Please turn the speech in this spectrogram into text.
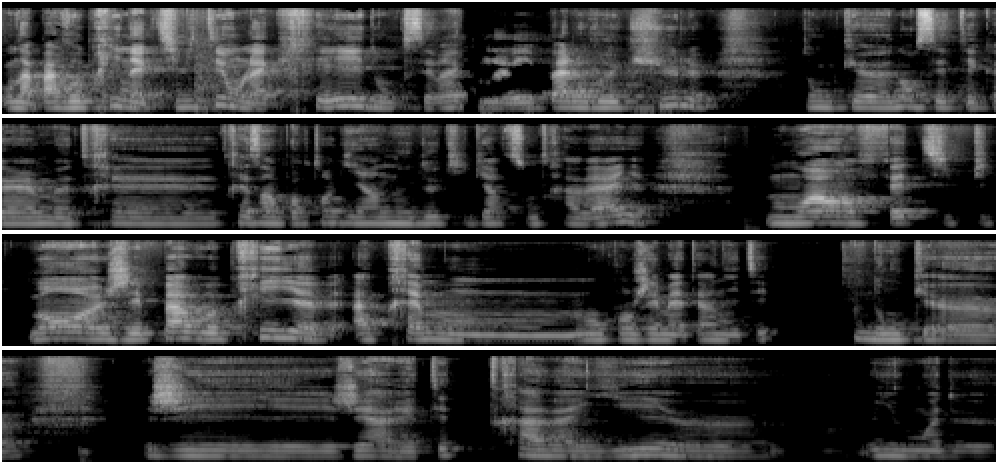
on n'a pas repris une activité, on l'a créée, donc c'est vrai qu'on n'avait pas le recul. Donc non, c'était quand même très très important qu'il y ait un de nous deux qui garde son travail. Moi, en fait, typiquement, j'ai pas repris après mon, congé maternité. Donc, j'ai arrêté de travailler oui, au mois de,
